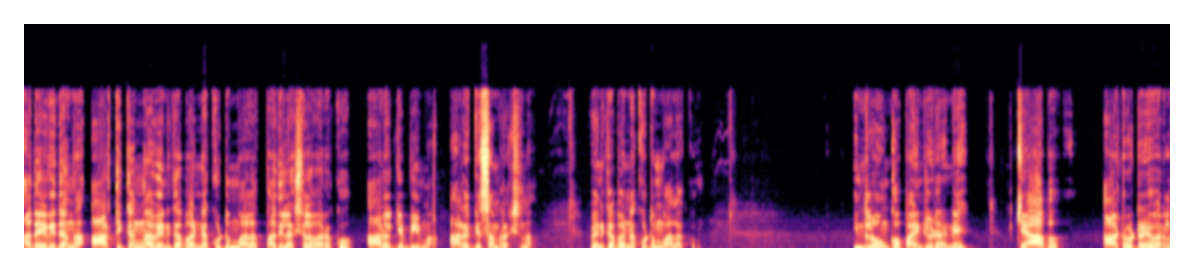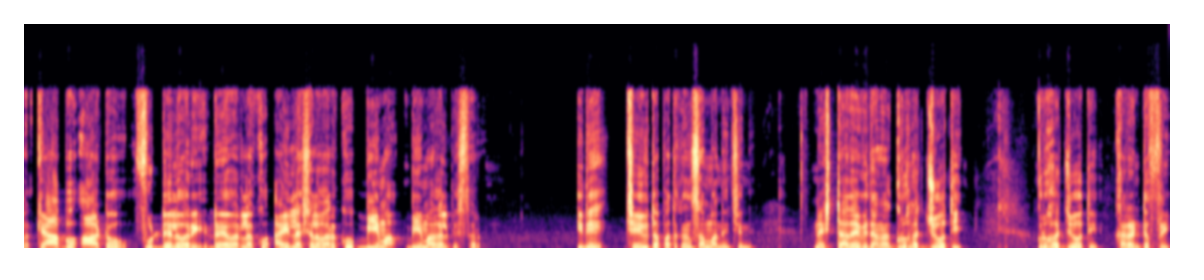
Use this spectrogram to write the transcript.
అదేవిధంగా ఆర్థికంగా వెనుకబడిన కుటుంబాలకు పది లక్షల వరకు ఆరోగ్య బీమా ఆరోగ్య సంరక్షణ వెనుకబడిన కుటుంబాలకు. ఇందులో ఇంకో పాయింట్ చూడండి. క్యాబ్ ఆటో డ్రైవర్లు క్యాబ్ ఆటో ఫుడ్ డెలివరీ డ్రైవర్లకు ఐదు లక్షల వరకు బీమా బీమా కల్పిస్తారు. ఇది చేయూత పథకంకి సంబంధించింది. నెక్స్ట్ అదేవిధంగా Gruhajyothi Gruhajyothi current free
